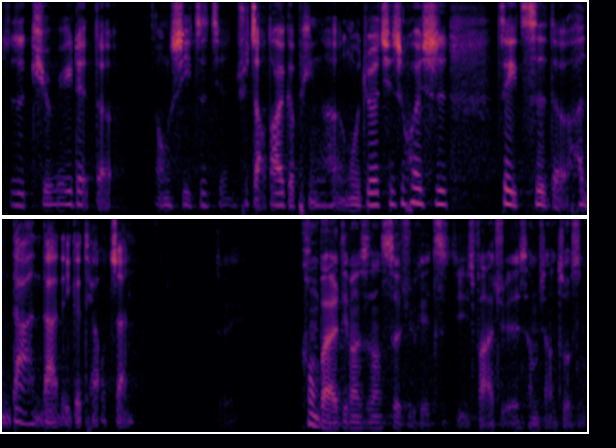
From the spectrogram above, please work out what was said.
就是 curated 的东西之间去找到一个平衡？我觉得其实会是这一次的很大很大的一个挑战。空白的地方是让社区可以自己发掘他们想做什么。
